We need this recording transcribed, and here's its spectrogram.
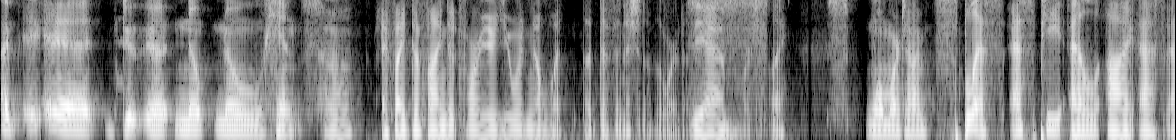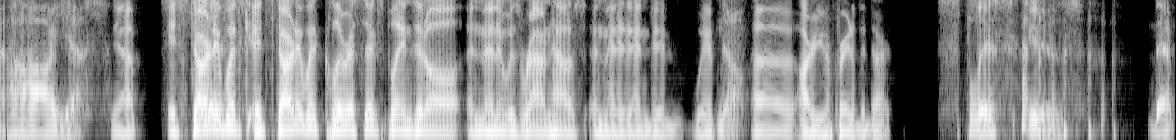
I, uh, do, uh, no, no hints, huh? If I defined it for you, you would know what the definition of the word is. Yeah. Unfortunately. S- One more time. Spliss. S P L I S S. Ah, yes. Yep. It started with it started with Clarissa explains it all, and then it was Roundhouse, and then it ended with no. uh, Are you afraid of the dark? Spliss is that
